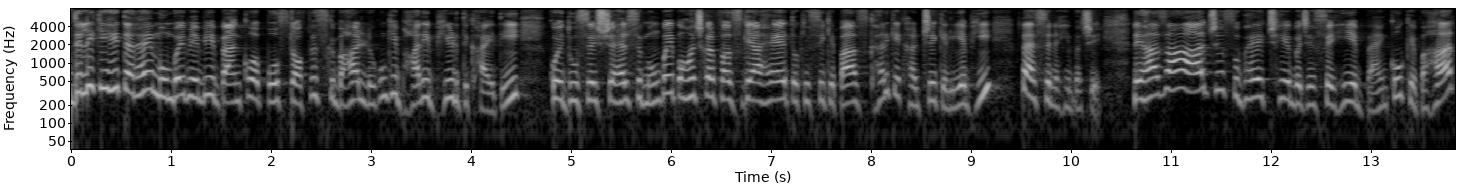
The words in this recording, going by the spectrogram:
दिल्ली की ही तरह मुंबई में भी बैंकों और पोस्ट ऑफ़िस के बाहर लोगों की भारी भीड़ दिखाई दी। कोई दूसरे शहर से मुंबई पहुंचकर फंस गया है तो किसी के पास घर के खर्चे के लिए भी पैसे नहीं बचे। लिहाजा आज सुबह छह बजे से ही बैंकों के बाहर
